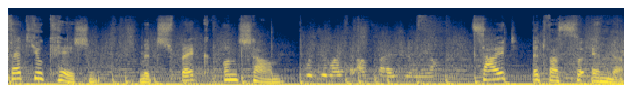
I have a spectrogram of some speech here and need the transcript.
Feducation mit Speck und Charme. Would you like to upsize your meal? Zeit, etwas zu ändern.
